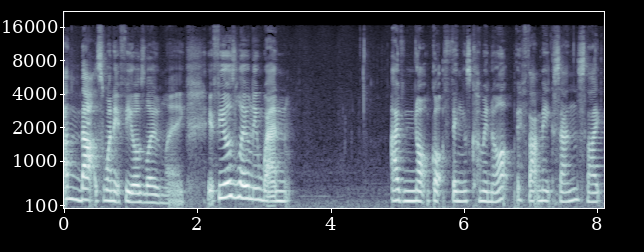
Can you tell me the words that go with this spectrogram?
And that's when it feels lonely. It feels lonely when I've not got things coming up, if that makes sense. Like,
